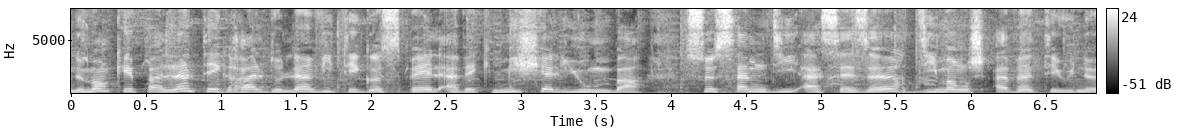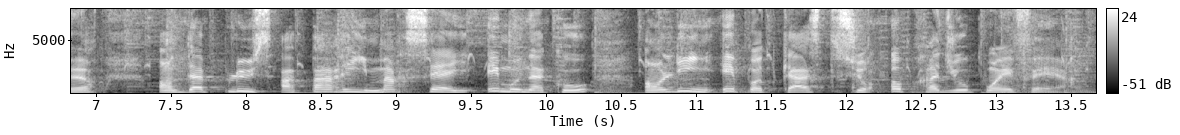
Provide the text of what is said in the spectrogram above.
Ne manquez pas l'intégrale de l'invité gospel avec Michel Yumba ce samedi à 16h, dimanche à 21h, en DAP+, à Paris, Marseille et Monaco, en ligne et podcast sur opradio.fr.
